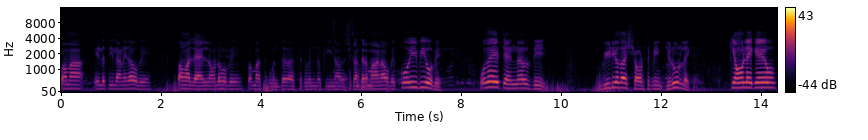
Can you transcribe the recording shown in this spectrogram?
ਭਾਵੇਂ ਇਹ ਲਤੀ ਲਾਣੇ ਦਾ ਹੋਵੇ ਭਾਵੇਂ ਲੈਣ ਲਾਉਂਡ ਹੋਵੇ ਭਾਵੇਂ ਸੁਖਵਿੰਦਰ ਸੁਖਵਿੰਦਰ ਕੀ ਨਾਮ ਸਿਕੰਦਰ ਮਾਨਾ ਹੋਵੇ ਕੋਈ ਵੀ ਹੋਵੇ ਉਹਦੇ ਚੈਨਲ ਦੀ ਵੀਡੀਓ ਦਾ ਸ਼ਾਰਟ ਸਕਰੀਨ ਜ਼ਰੂਰ ਲੈ ਕੇ ਆਇਓ। ਕਿਉਂ ਲੈ ਕੇ ਆਇਓ?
